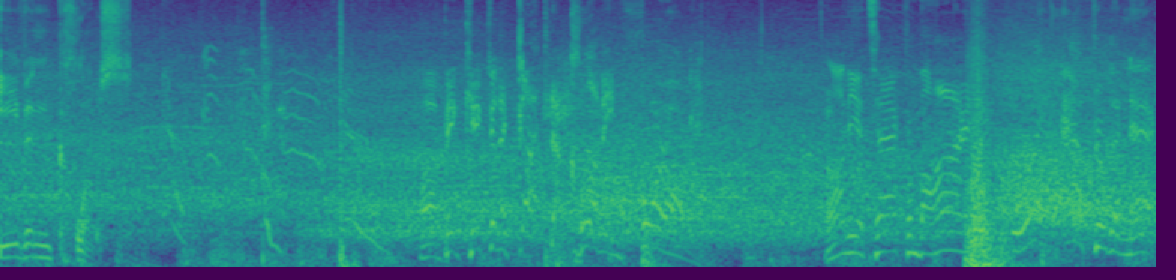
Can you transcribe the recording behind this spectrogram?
Even close. A big kick to the gut and a clubbing forearm. On the attack from behind. Right after the neck.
